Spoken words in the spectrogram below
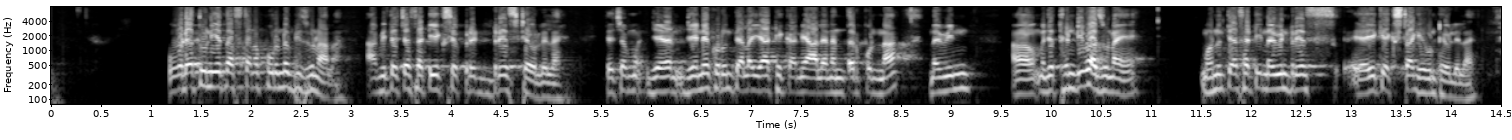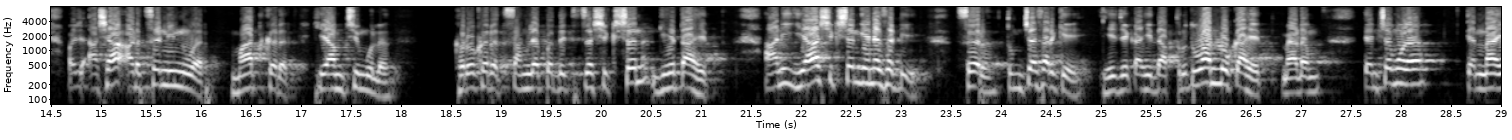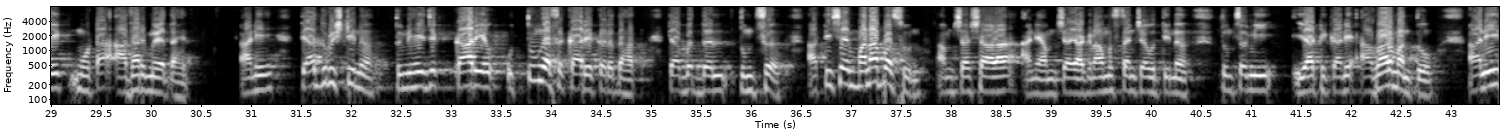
ओढ्यातून येत असताना पूर्ण भिजून आला. आम्ही त्याच्यासाठी एक सेपरेट ड्रेस ठेवलेला आहे. त्याच्यामुळे जे जेणेकरून त्याला या ठिकाणी आल्यानंतर पुन्हा नवीन म्हणजे थंडी वाजू नये. म्हणून त्यासाठी नवीन ड्रेस एक एक्स्ट्रा घेऊन ठेवलेला आहे. म्हणजे अशा अडचणींवर मात करत ही आमची मुलं खरोखरच चांगल्या पद्धतीचं शिक्षण घेत आहेत. आणि या शिक्षण घेण्यासाठी सर तुमच्यासारखे हे जे काही दातृत्ववान लोक आहेत मॅडम त्यांच्यामुळं त्यांना एक मोठा आधार मिळत आहेत आणि त्या दृष्टीनं तुम्ही हे जे कार्य उत्तुंग असं कार्य करत आहात त्याबद्दल तुमचं अतिशय मनापासून आमच्या शाळा आणि आमच्या या ग्रामस्थांच्या वतीनं तुमचं मी या ठिकाणी आभार मानतो. आणि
